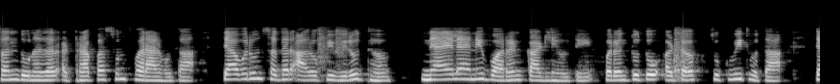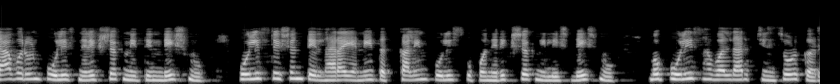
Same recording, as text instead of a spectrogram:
सन दोन हजार अठरा पासून फरार होता. त्यावरून सदर आरोपी विरुद्ध न्यायालयाने वॉरंट काढले होते परंतु तो अटक चुकवीत होता. त्यावरून पोलीस निरीक्षक नितीन देशमुख पोलीस स्टेशन तेल्हारा यांनी तत्कालीन पोलीस उपनिरीक्षक निलेश देशमुख व पोलीस हवालदार चिंचोडकर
